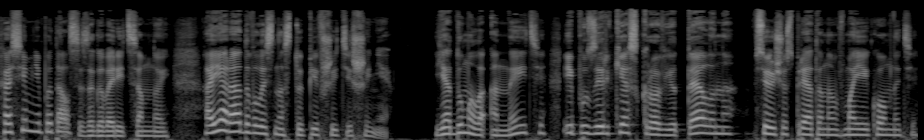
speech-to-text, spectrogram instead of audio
Хасим не пытался заговорить со мной, а я радовалась наступившей тишине. Я думала о Нейте и пузырьке с кровью Теллана, все еще спрятанном в моей комнате.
